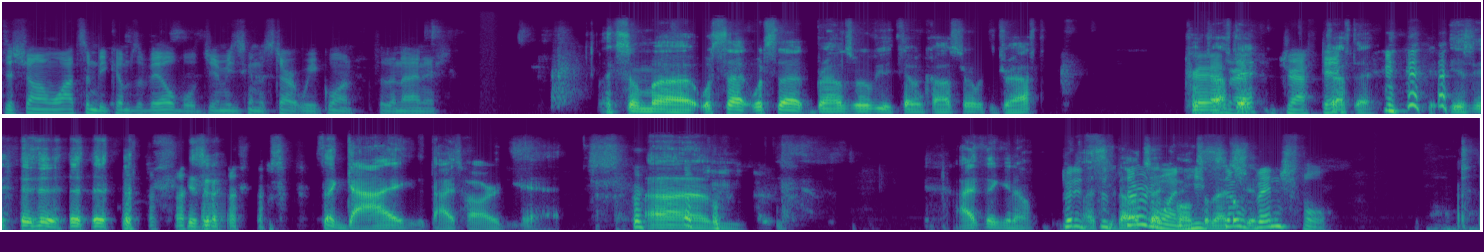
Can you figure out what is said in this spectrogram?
Deshaun Watson becomes available, Jimmy's going to start Week One for the Niners. Like some uh what's that what's that Browns movie with Kevin Costner with the draft? Draft day. Draft day. Draft day. Is is it, it's a guy that dies hard? Yeah. Um I think you know but it's the third one. He's some of that so shit. vengeful.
